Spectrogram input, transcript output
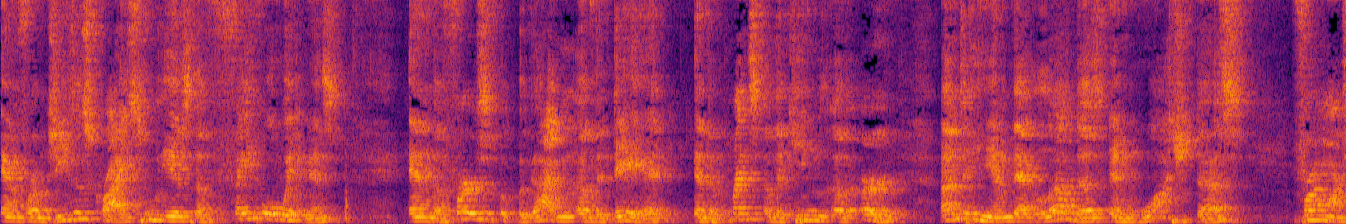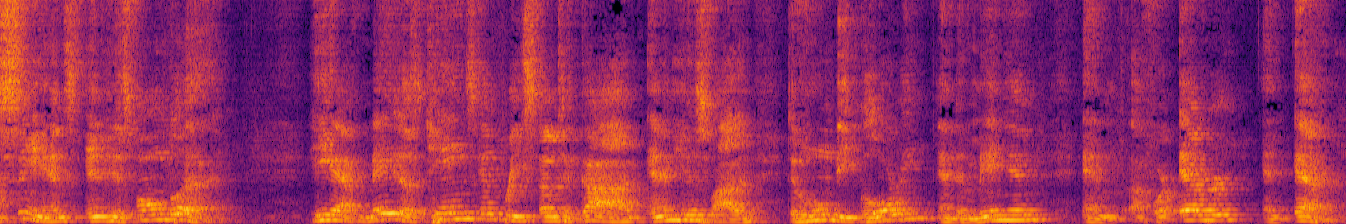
And from Jesus Christ, who is the faithful witness and the first begotten of the dead and the prince of the kings of the earth, unto him that loved us and washed us from our sins in his own blood. He hath made us kings and priests unto God and his Father, to whom be glory and dominion and uh, forever and ever.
